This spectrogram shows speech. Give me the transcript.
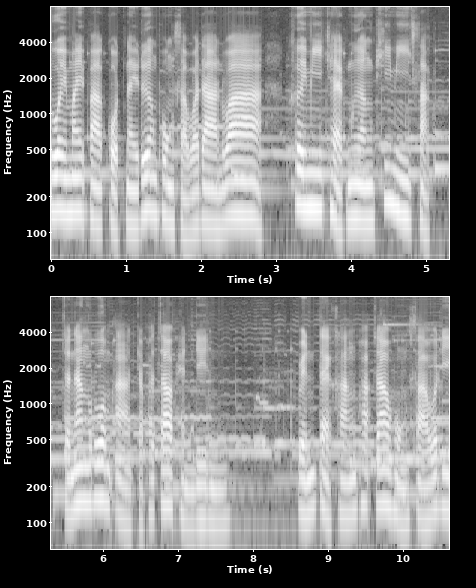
ด้วยไม่ปรากฏในเรื่องพงศาวดารว่า เคยมีแขกเมืองที่มีศักดิ์จะนั่งร่วมอาจกับพระเจ้าแผ่นดิน เว้นแต่ครั้งพระเจ้าหงสาวดี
